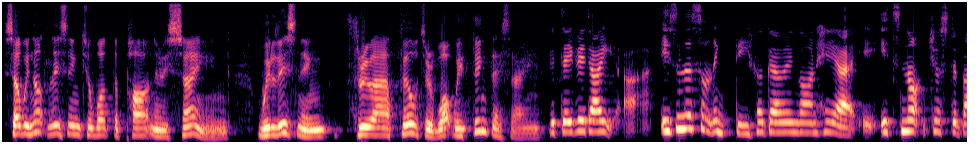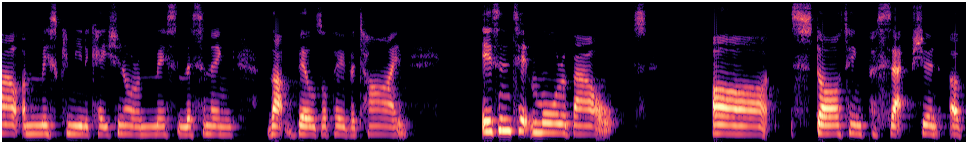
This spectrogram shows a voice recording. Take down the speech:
So we're not listening to what the partner is saying. We're listening through our filter of what we think they're saying. But David, I uh, isn't there something deeper going on here? It's not just about a miscommunication or a mislistening that builds up over time. Isn't it more about our starting perception of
